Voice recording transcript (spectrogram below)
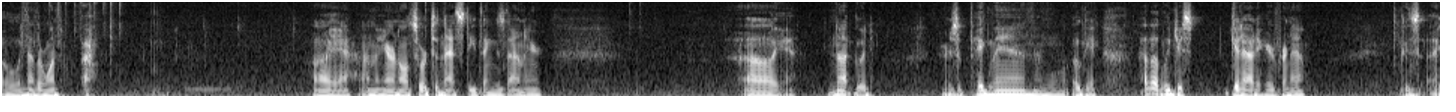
Oh, another one. Ah. Oh yeah, I'm hearing all sorts of nasty things down here. Oh yeah, not good. There's a pig man. Okay, how about we just get out of here for now? Because I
